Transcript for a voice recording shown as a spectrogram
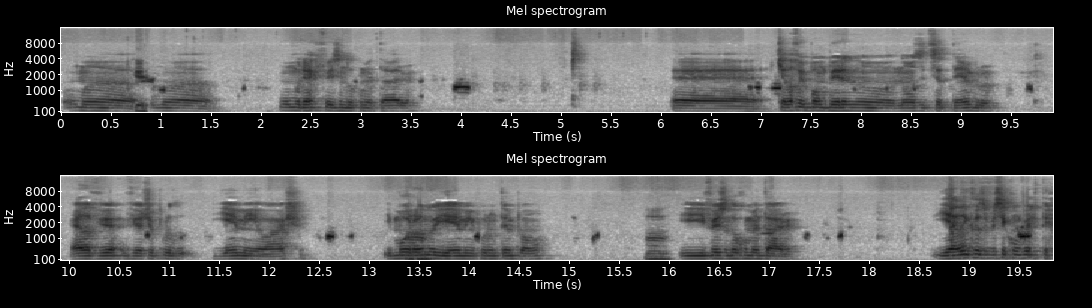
uma, uma, uma mulher que fez um documentário é, que ela foi bombeira no, no 11 de setembro. Ela via, viajou pro Iêmen, eu acho. E morou no Iêmen por um tempão. Hum. E fez um documentário. E ela, inclusive, se converteu.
